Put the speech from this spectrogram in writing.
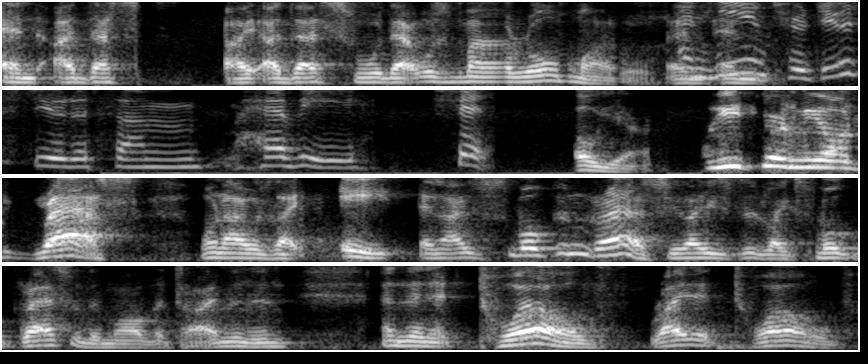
and I, that's I, I that's what that was my role model And, he introduced you to some heavy shit. Oh yeah. He turned me on to grass when I was like eight, and I was smoking grass. You know, I used to like smoke grass with him all the time, and then, and then at twelve, right at twelve,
